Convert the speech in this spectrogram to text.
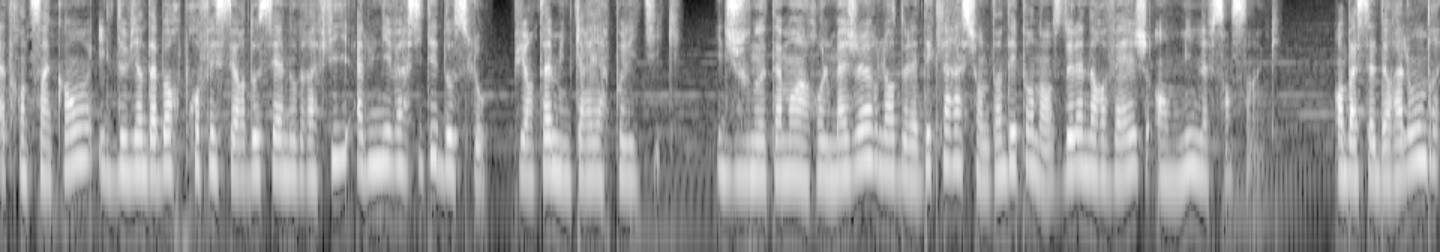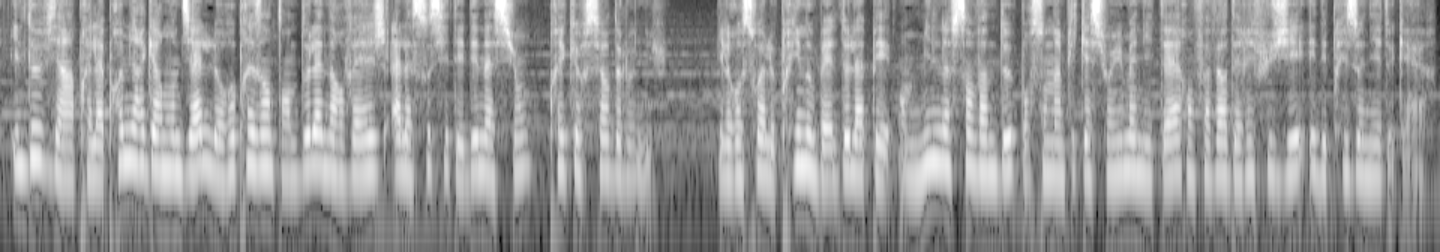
À 35 ans, il devient d'abord professeur d'océanographie à l'université d'Oslo, puis entame une carrière politique. Il joue notamment un rôle majeur lors de la déclaration d'indépendance de la Norvège en 1905. Ambassadeur à Londres, il devient après la Première Guerre mondiale le représentant de la Norvège à la Société des Nations, précurseur de l'ONU. Il reçoit le prix Nobel de la paix en 1922 pour son implication humanitaire en faveur des réfugiés et des prisonniers de guerre.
